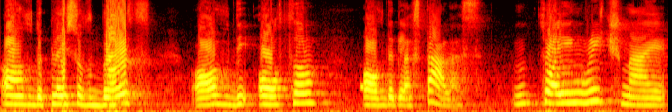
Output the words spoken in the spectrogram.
of the place of birth of the author of the Glass Palace. Mm? So I enrich my,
